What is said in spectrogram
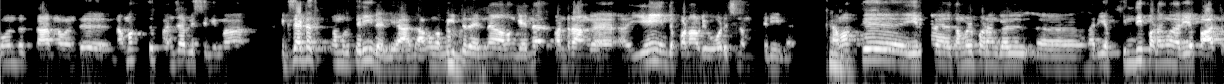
தோன்றது காரணம் வந்து நமக்கு பஞ்சாபி சினிமா எக்ஸாக்டா நமக்கு தெரியல இல்லையா? அது அவங்க மீட்டர் என்ன அவங்க என்ன பண்றாங்க ஏன் இந்த படம் அப்படி ஓடிச்சு நமக்கு தெரியல. நமக்கு இருக்கிற தமிழ் படங்கள் நிறைய ஹிந்தி படங்கள் நிறைய பார்த்து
